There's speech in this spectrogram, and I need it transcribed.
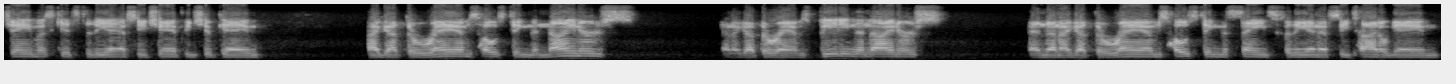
Jameis gets to the NFC Championship game. I got the Rams hosting the Niners. and I got the Rams beating the Niners, and then I got the Rams hosting the Saints for the NFC title game,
